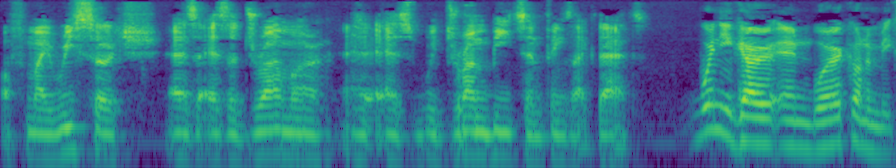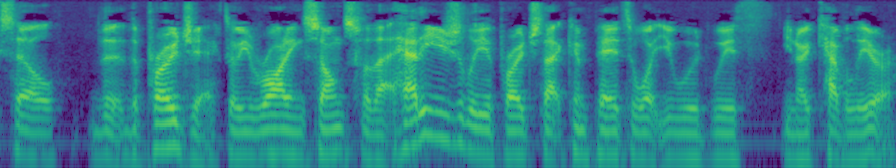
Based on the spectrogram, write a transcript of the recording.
of my research as as a drummer, as with drum beats and things like that. When you go and work on a Mixhell, the the project, or you're writing songs for that, how do you usually approach that compared to what you would with you know Cavalera?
